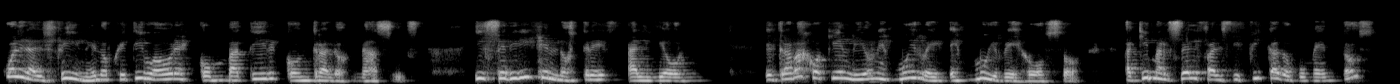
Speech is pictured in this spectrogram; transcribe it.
¿Cuál era el fin? El objetivo ahora es combatir contra los nazis. Y se dirigen los tres a Lyon. El trabajo aquí en Lyon es muy, es muy riesgoso. Aquí Marcel falsifica documentos,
